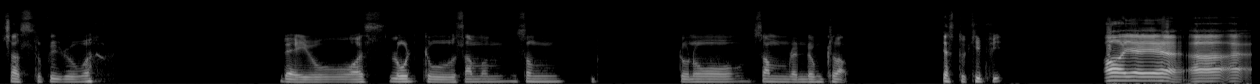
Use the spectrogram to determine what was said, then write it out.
some stupid rumor that he was loaned to some some don't know some random club just to keep fit. Oh yeah, yeah. yeah. Uh, uh,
